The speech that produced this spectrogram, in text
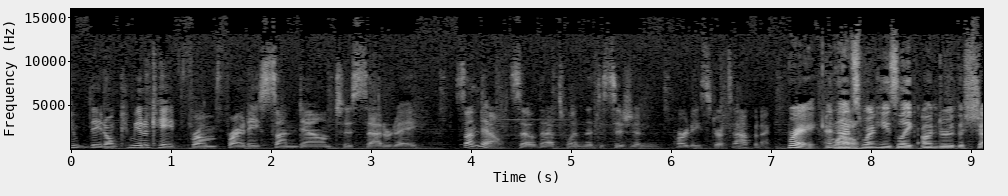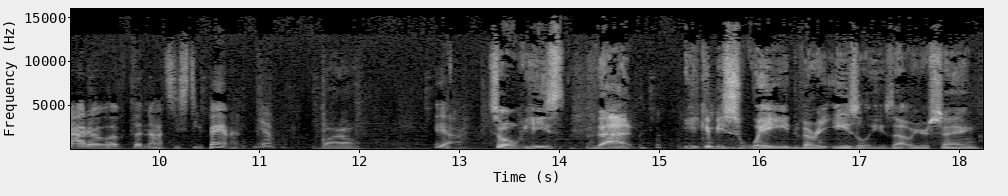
com- They don't communicate from Friday sundown to Saturday sundown. So that's when the decision party starts happening. right, and Wow. that's when he's like under the shadow of the Nazi Steve Bannon. Yep. Wow. Yeah. So he's that. He can be swayed very easily. Is that what you're saying?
